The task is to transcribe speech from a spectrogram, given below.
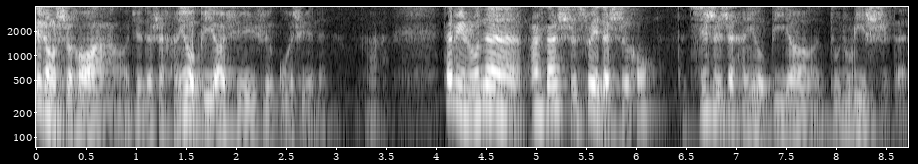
这种时候啊，我觉得是很有必要学一学国学的啊。再比如呢，二三十岁的时候，其实是很有必要读读历史的，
